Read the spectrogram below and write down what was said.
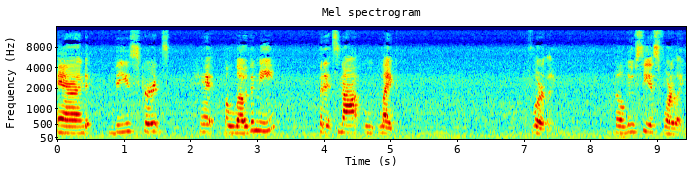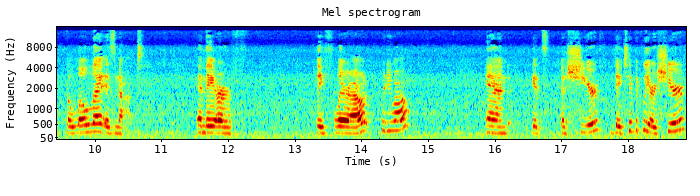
And these skirts hit below the knee, but it's not like floor length. The Lucy is floor length. The Lola is not. And they are, they flare out pretty well. And it's a sheer. They typically are sheer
